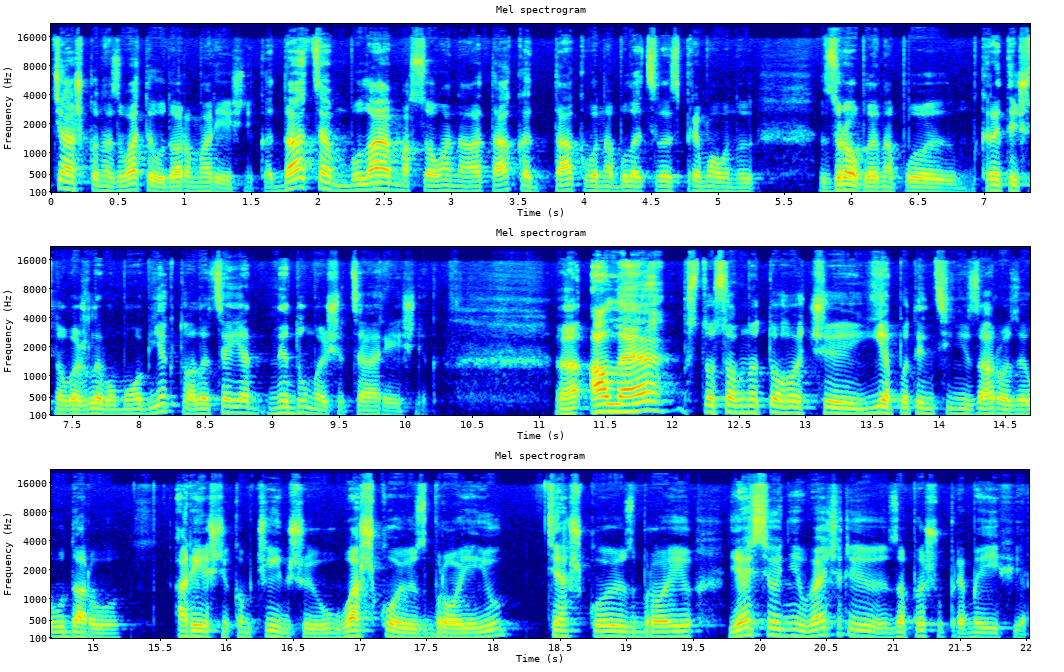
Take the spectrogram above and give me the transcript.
тяжко назвати ударом Арешника. Да, це була масована атака, так вона була цілеспрямовано зроблена по критично важливому об'єкту, але це я не думаю, що це Арешник. Е, Але стосовно того, чи є потенційні загрози удару арешником чи іншою важкою зброєю, тяжкою зброєю, я сьогодні ввечері запишу прямий ефір.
